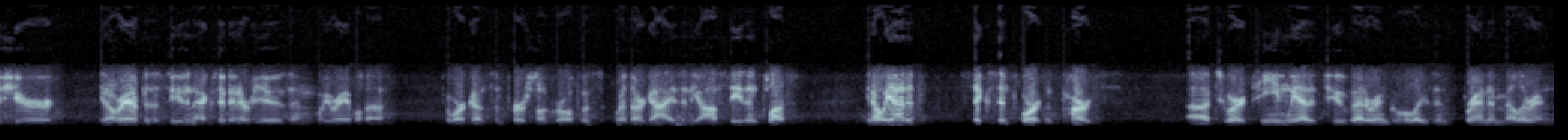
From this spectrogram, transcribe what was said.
this year, you know, right after the season exit interviews, and we were able to to work on some personal growth with with our guys in the off season. Plus, you know, we added six important parts uh, to our team. We added two veteran goalies in Brandon Miller and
